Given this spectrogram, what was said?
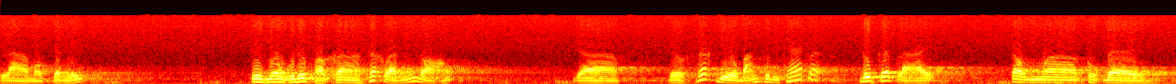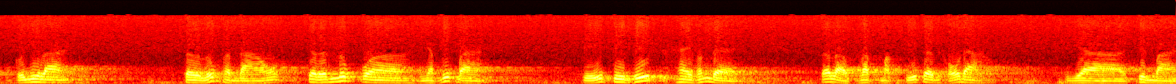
là một chân lý. Tuyên ngôn của đức phật à, rất là ngắn gọn và được rất nhiều bản kinh khác đó, đúc kết lại trong à, cuộc đời của như lai. Từ lúc thành đạo cho đến lúc à, nhập niết bàn chỉ tiên tiết hai vấn đề đó là vạch mặt chỉ tên khổ đau và trình bày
